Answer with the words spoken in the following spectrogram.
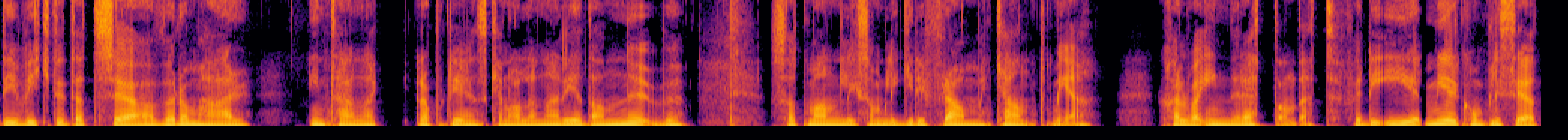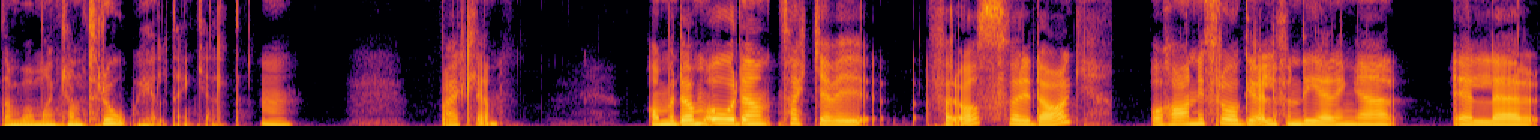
det är viktigt att se över de här interna rapporteringskanalerna redan nu. Så att man liksom ligger i framkant med själva inrättandet. För det är mer komplicerat än vad man kan tro helt enkelt. Mm. Verkligen. Och med de orden tackar vi för oss för idag. Och har ni frågor eller funderingar eller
